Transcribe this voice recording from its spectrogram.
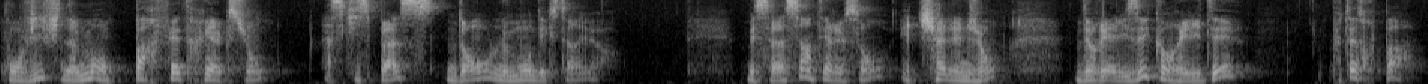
qu'on vit finalement en parfaite réaction à ce qui se passe dans le monde extérieur. Mais c'est assez intéressant et challengeant de réaliser qu'en réalité, peut-être pas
